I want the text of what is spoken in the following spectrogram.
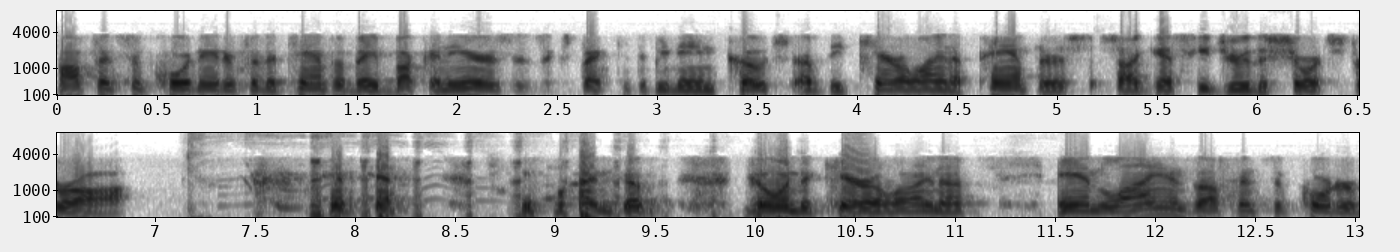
offensive coordinator for the Tampa Bay Buccaneers, is expected to be named coach of the Carolina Panthers. So I guess he drew the short straw and wind up going to Carolina. And Lions offensive quarter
